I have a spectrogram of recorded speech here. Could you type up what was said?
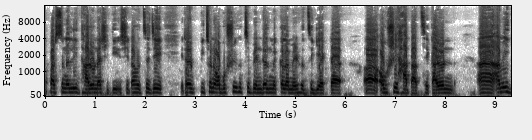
পার্সোনালি ধারণা সেটি, সেটা হচ্ছে যে এটার পিছনে অবশ্যই হচ্ছে ব্রেন্ডেল মেকালামের হচ্ছে গিয়ে একটা অবশ্যই হাত আছে। কারণ আমি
